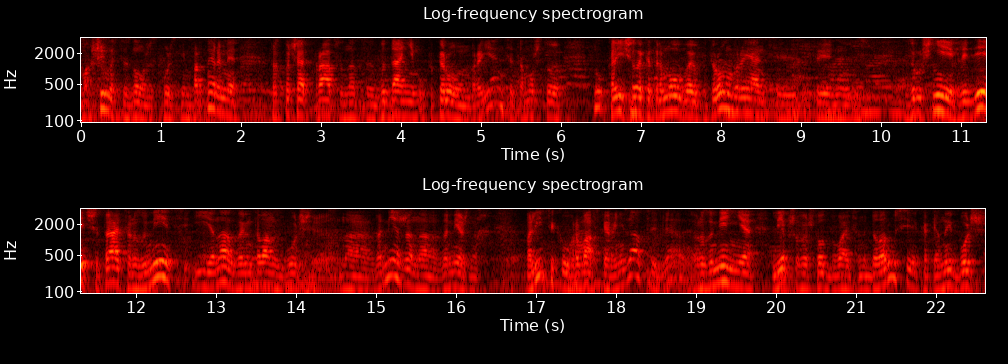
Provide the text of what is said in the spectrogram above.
магчымасці зноў жа з польскімі партнерамі распачаць працу над выданнем у папяровым варыянце таму што ну, калі чалавек атрымоўвае ў папяровым варыянце ты ну, з- зручней глядзець чытаць разумець і яна зарыентавана больш на замежа на замежных палітыкаў грамадскай арганізацыі для разумення лепшага што адбываецца на беларусі каб яны больш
